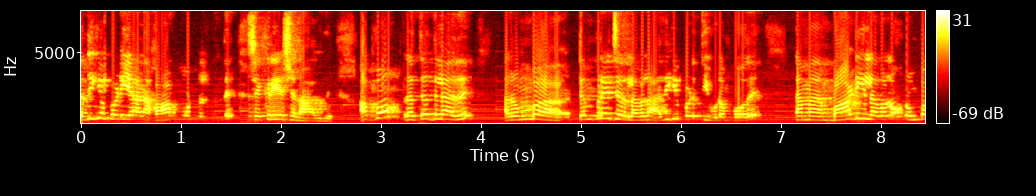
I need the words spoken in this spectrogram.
அதிகப்படியான ஹார்மோன்கள் வந்து செக்ரியேஷன் ஆகுது. அப்போ ரத்தத்துல அது ரொம்ப டெம்பரேச்சர் லெவலை அதிகப்படுத்தி விடும்போது நம்ம பாடி லெவலும் ரொம்ப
